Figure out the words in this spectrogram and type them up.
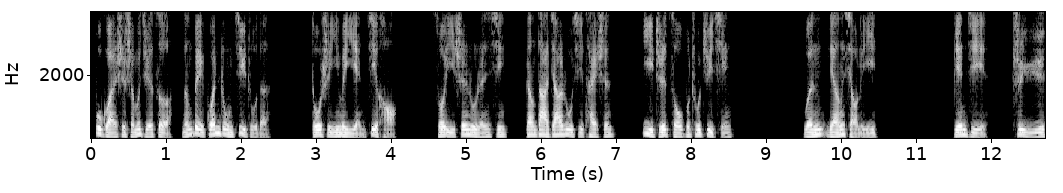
不管是什么角色能被观众记住的，都是因为演技好，所以深入人心，让大家入戏太深，一直走不出剧情。文梁小黎，编辑之余。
